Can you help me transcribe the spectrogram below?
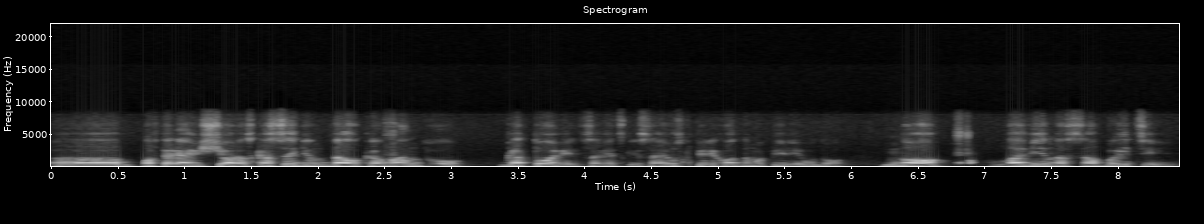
э, повторяю еще раз, Косыгин дал команду готовить Советский Союз к переходному периоду. Но лавина событий,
